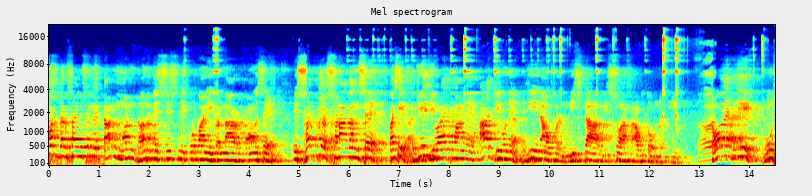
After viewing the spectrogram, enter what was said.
પદ દર્શાવ્યું છે કે તન મન, ધન અને શિષ્યની કુરબાની કરનાર કોણ છે? એ સત્ય સનાતન છે. પછી હજી જીવાત્માને આ જીવને હજી એના ઉપર નિષ્ઠા, વિશ્વાસ આવતો નથી. હજી હું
